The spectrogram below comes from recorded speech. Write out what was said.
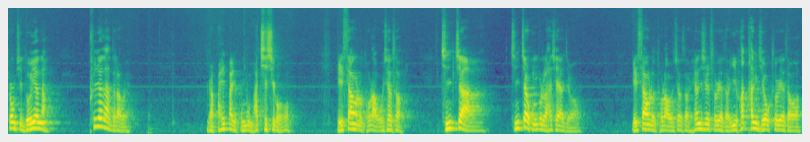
조금씩 놓여나 풀려나더라고요. 그러니까 빨리빨리 공부 마치시고 일상으로 돌아오셔서 진짜 진짜 공부를 하셔야죠. 일상으로 돌아오셔서 현실 속에서 이 화탕 지옥 속에서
